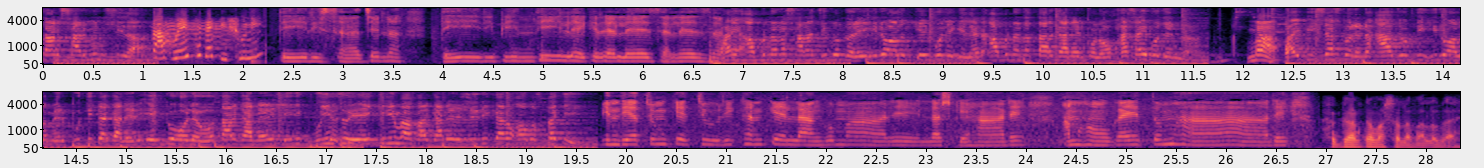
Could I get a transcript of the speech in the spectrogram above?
তার শারমিন শিলা। তা হয়েছেটা কি শুনি? তেরি সাজনা তেরি বিন্দি লেজা লেজা। ভাই আপনারা সারা জীবন ধরে হিরো আলমকেই বলে গেলেন আপনারা তার গানের কোনো ভাষাই বোঝেন না। না ভাই বিশ্বাস করে আজ অব্দি হিরো আলমের প্রতিটা গানের একটু হলেও তার গানের লিরিক কিন্তু এই ক্রিম আপার গানের লিরিক অবস্থা কি? বিন্দিয়া চুমকে চুরি খানকে লাঙ্গু মারে লাশকে হারে আম গায়ে তোমারে। গানটা মাশাআল্লাহ ভালো গায়।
